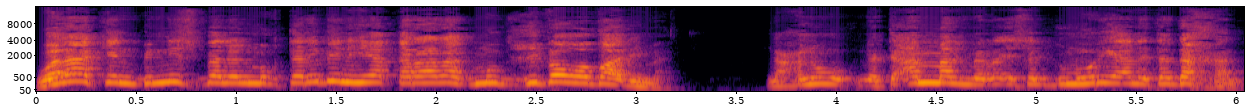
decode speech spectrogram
ولكن بالنسبة للمغتربين هي قرارات مجحفة وظالمة. نحن نتأمل من رئيس الجمهورية أن يتدخل.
